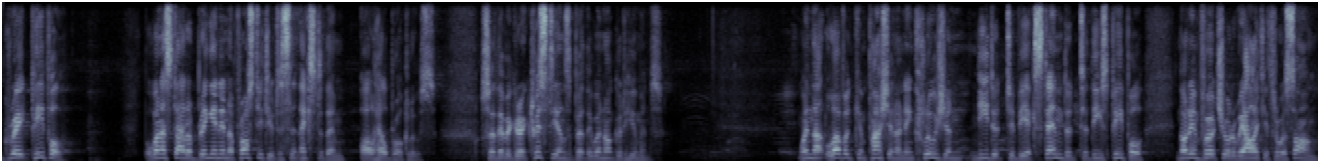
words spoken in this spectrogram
Great people. But when I started bringing in a prostitute to sit next to them, all hell broke loose. So they were great Christians, but they were not good humans. When that love and compassion and inclusion needed to be extended to these people, not in virtual reality through a song,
